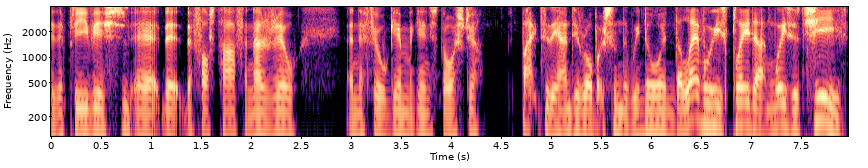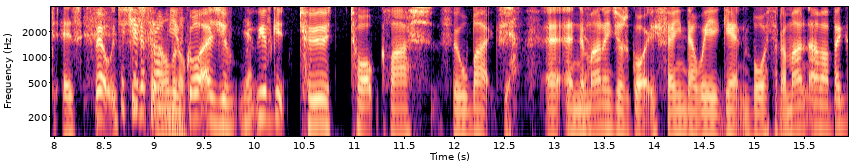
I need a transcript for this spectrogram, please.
to the previous uh, the the first half in Israel and the full game against Austria. Back to the Andy Robertson that we know and the level he's played at and what he's achieved is Well, it's see, just the problem you've got is you've, Yep. we've got two top class fullbacks, Yeah. uh, and the manager's got to find a way of getting both of them. And I'm a big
